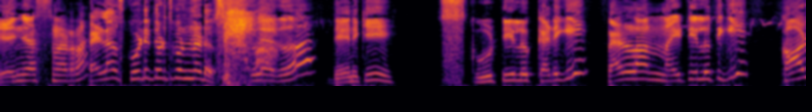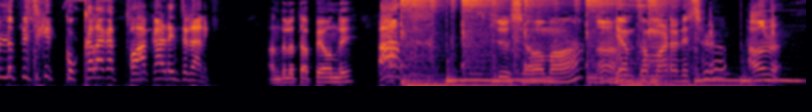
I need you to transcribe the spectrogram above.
ఏం చేస్తున్నాడు రా స్కూటీ తుడుచుకుంటున్నాడు. లేదు. దేనికి? స్కూటీలు కడిగి పెళ్ళ నైటీలు తిగి కాళ్ళు పిసికి కుక్కలాగా తోకాడించడానికి. అందులో తప్పే ఉంది. ఆ! చూసావమ్మా. ఎంత మాట అవును.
